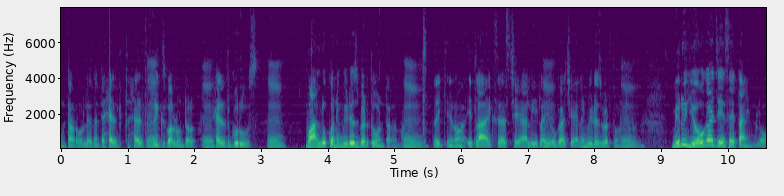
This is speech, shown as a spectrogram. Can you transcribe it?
ఉంటారు లేదంటే హెల్త్ హెల్త్ ఫ్రీక్స్ వాళ్ళు ఉంటారు హెల్త్ గురూస్. వాళ్ళు కొన్ని వీడియోస్ పెడుతూ ఉంటారు అనమాట లైక్ యూనో ఇట్లా ఎక్సర్సైజ్ చేయాలి ఇట్లా యోగా చేయాలి వీడియోస్ పెడుతూ ఉంటారు. మీరు యోగా చేసే టైంలో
